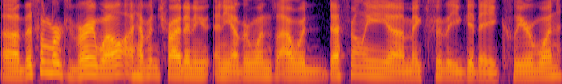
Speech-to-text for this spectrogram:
Uh, this one works very well. I haven't tried any, any other ones. I would definitely uh, make sure that you get a clear one.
